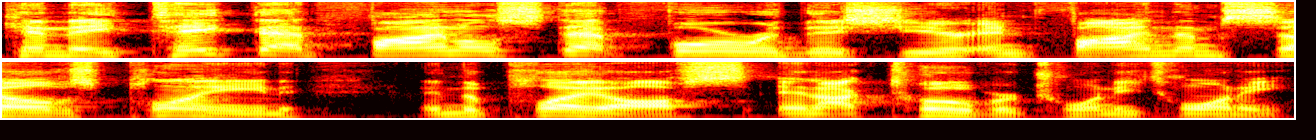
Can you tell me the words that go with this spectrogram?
Can they take that final step forward this year and find themselves playing in the playoffs in October 2020?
